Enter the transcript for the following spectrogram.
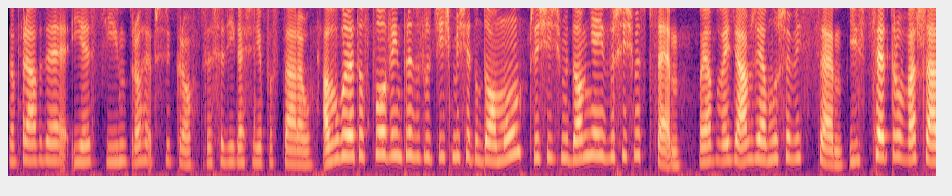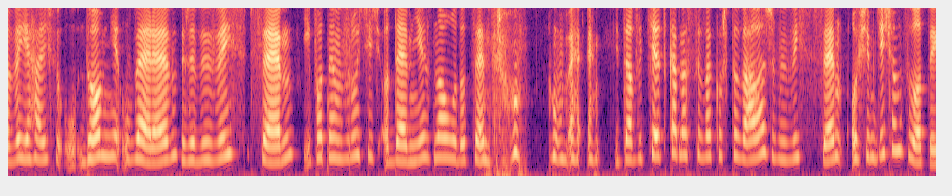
Naprawdę jest im trochę przykro, że Szeliga się nie postarał. A w ogóle to w połowie imprez wróciliśmy się do domu, przyszliśmy do mnie i wyszliśmy z psem. Bo ja powiedziałam, że ja muszę wyjść z psem. I z centrum Warszawy jechaliśmy do mnie Uberem, żeby wyjść z psem i potem wrócić ode mnie znowu do centrum Uberem. I ta wycieczka nas chyba kosztowała, żeby wyjść z psem 80 zł.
